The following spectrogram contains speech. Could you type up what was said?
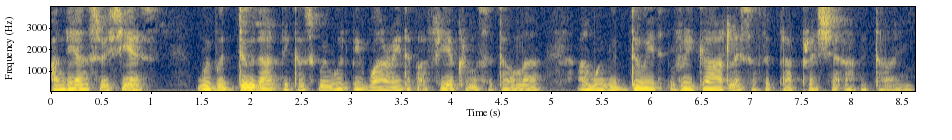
And the answer is yes. We would do that because we would be worried about pheochromocytoma and we would do it regardless of the blood pressure at the time.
